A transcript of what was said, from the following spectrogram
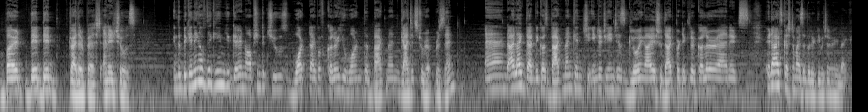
but they did try their best and it shows. In the beginning of the game, you get an option to choose what type of color you want the Batman gadgets to represent. And I like that because Batman can interchange his glowing eyes to that particular color and it's it adds customizability which I really like.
